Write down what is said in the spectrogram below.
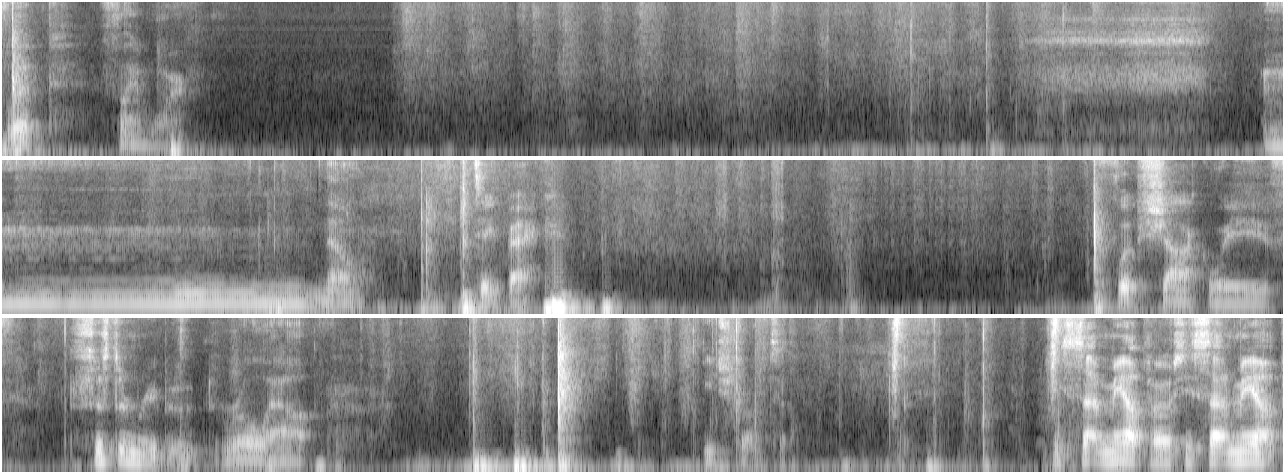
Flip. Flame war. Mm, no. Take back. Flip shockwave. System reboot. Roll out. Each draw two. He's setting me up, folks. He's setting me up.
